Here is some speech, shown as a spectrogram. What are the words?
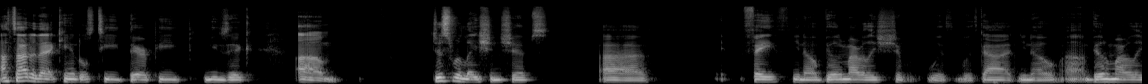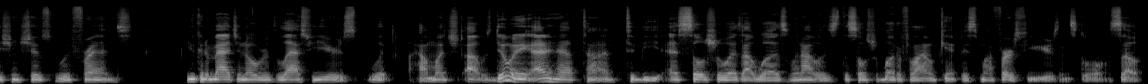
outside of that, candles, tea, therapy, music, um, just relationships, uh faith, you know, building my relationship with with God, you know, um, building my relationships with friends. You can imagine over the last few years with how much I was doing, I didn't have time to be as social as I was when I was the social butterfly on campus my first few years in school. So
